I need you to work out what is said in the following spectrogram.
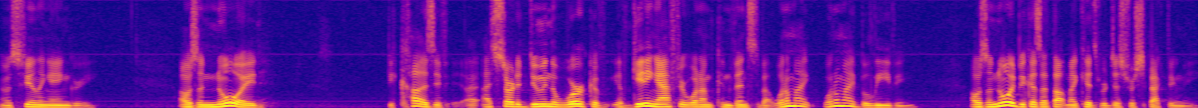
I was feeling angry. I was annoyed because if I started doing the work of, of getting after what I'm convinced about. What am I, what am I believing? I was annoyed because I thought my kids were disrespecting me.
